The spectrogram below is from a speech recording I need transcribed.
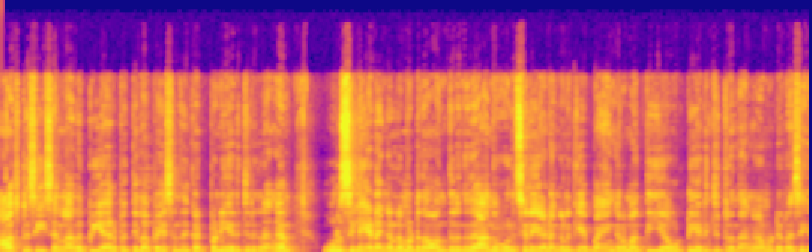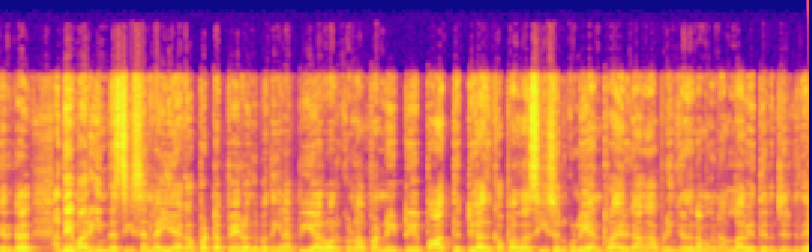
லாஸ்ட் சீசன்லாம் அந்த பிஆர் பற்றிலாம் பேசுனது கட் பண்ணி எரிஞ்சிருக்கிறாங்க. ஒரு சில இடங்களில் மட்டும்தான் வந்திருந்தது. அந்த ஒரு சில இடங்களுக்கே பயங்கரமாக தீயை விட்டு எரிஞ்சிட்டு இருந்தாங்க நம்மளுடைய ரசிகர்கள். அதே மாதிரி இந்த சீசனில் ஏகப்பட்ட பேர் வந்து பார்த்திங்கன்னா பிஆர் ஒர்க்கெல்லாம் பண்ணிவிட்டு பார்த்துட்டு அதுக்கப்புறம் தான் சீசனுக்குள்ளே என்ட்ரு ஆயிருக்காங்க அப்படிங்கிறது நமக்கு நல்லாவே தெரிஞ்சிருக்குது.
